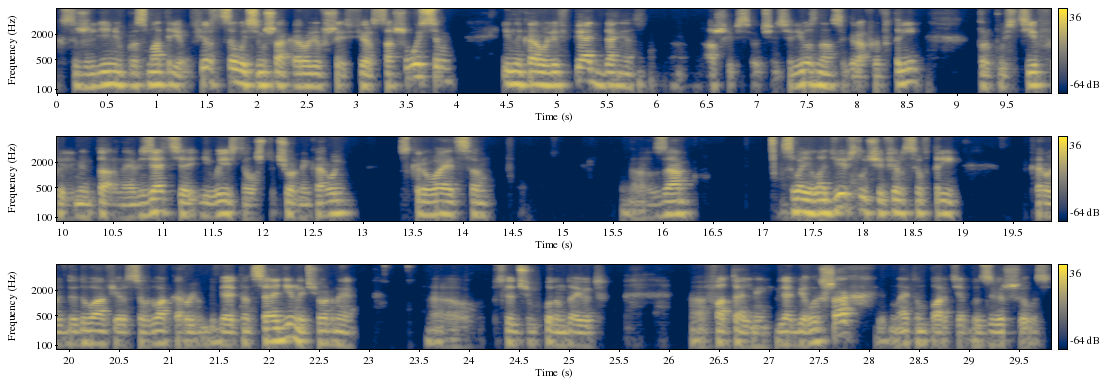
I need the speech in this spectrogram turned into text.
к сожалению, просмотрел. Ферзь c8, шах, король f6, ферзь h8. И на король f5 Даня ошибся очень серьезно, сыграв f3, пропустив элементарное взятие и выяснил, что черный король скрывается э, за своей ладьей в случае ферзь f3 король d2, ферзь f2, король убегает на c1, и черные э, следующим ходом дают э, фатальный для белых шах. На этом партия бы завершилась.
